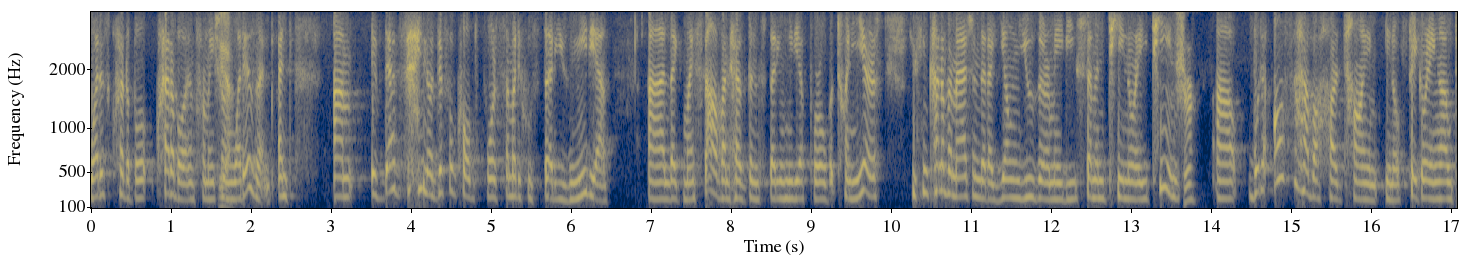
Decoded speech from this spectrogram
what is credible credible information yeah. and what isn't. And um, if that's you know difficult for somebody who studies media, uh, like myself and has been studying media for over 20 years, you can kind of imagine that a young user, maybe 17 or 18, sure. uh, would also have a hard time, you know, figuring out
